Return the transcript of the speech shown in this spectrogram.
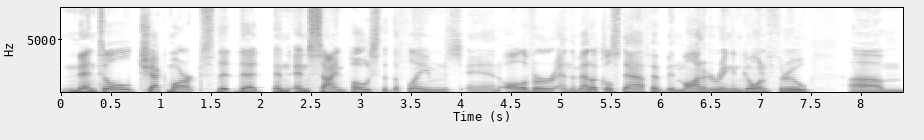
mental check marks that that and and signposts that the flames and oliver and the medical staff have been monitoring and going through um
